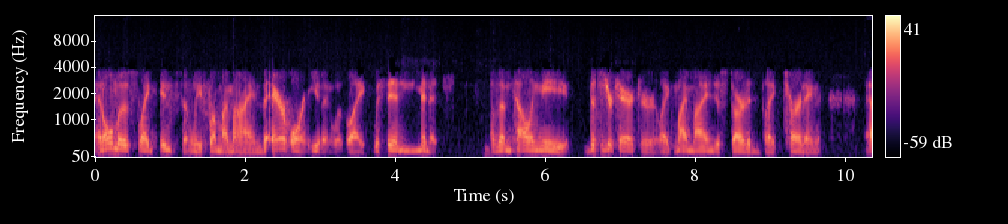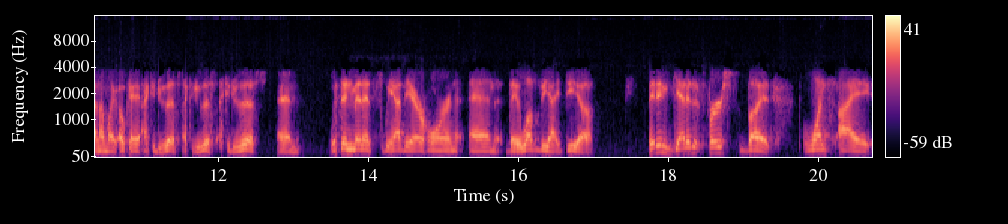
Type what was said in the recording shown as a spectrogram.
and almost like instantly from my mind. The air horn even was like within minutes of them telling me this is your character. Like my mind just started like turning and I'm like, okay, I could do this, I could do this, I could do this. And within minutes we had the air horn and they loved the idea. They didn't get it at first, but once I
